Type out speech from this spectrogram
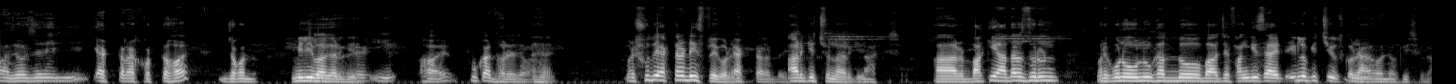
মাঝে মাঝে একতারা করতে হয় যখন মিলিবাগ আর কি। হয় পোকা ধরে যাওয়া হ্যাঁ মানে শুধু একটাটাই স্প্রে করেন? একতারা আর কিছু না আর কি? আর বাকি আদার্স ধরুন মানে কোনো অনুখাদ্য বা যে ফাঙ্গিসাইড এগুলো কিছু ইউজ করে না? অন্য কিছু না।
